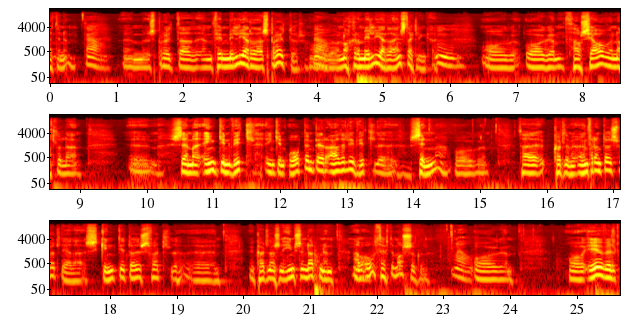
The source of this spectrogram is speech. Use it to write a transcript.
nettinum já, um, sprautað um 5 miljardar sprautur og, og nokkra miljardar einstaklinga. Mm, og, og um, þá sjáum við náttúrulega um, sem að engin vill, engin ofinber aðili vill uh, sinna og það köllum við umfrandauðsföll eða skyndidauðsföll uh, við köllum svona ímsum nafnum af Mm. óþektum orsökum. Já, og, um, og yfirvöld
